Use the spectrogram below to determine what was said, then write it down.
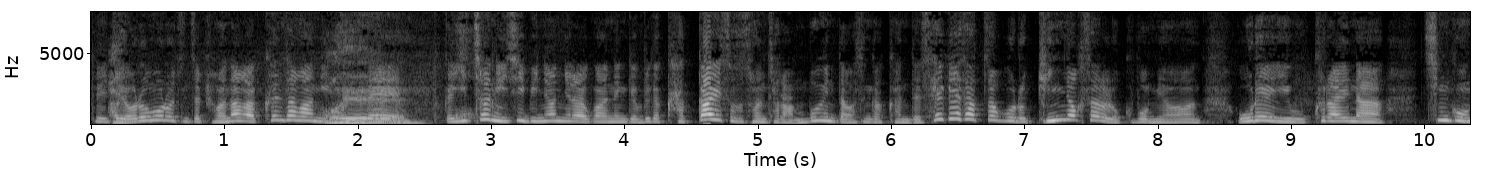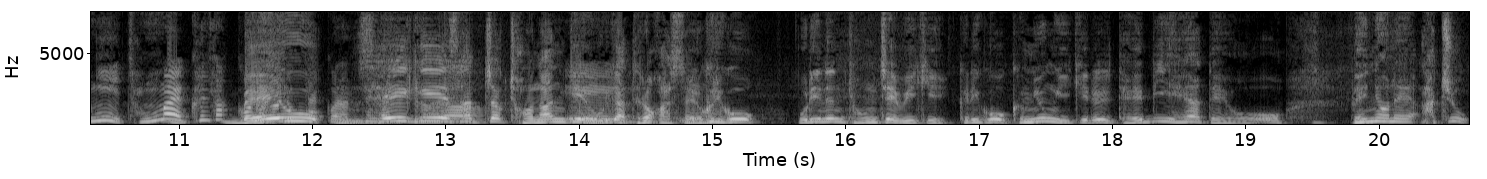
근데 이제 아니. 여러모로 진짜 변화가 큰 상황인 어, 건데 예. 그러니까 2022년이라고 하는 게 우리가 가까이 있어서 전 잘 안 보인다고 생각하는데 세계사적으로 긴 역사를 놓고 보면 올해 이 우크라이나 침공이 정말 큰 사건으로 매우 거라는 생각이 들어요. 세계사적 전환기에 예. 우리가 들어갔어요. 예. 그리고 우리는 경제 위기 그리고 금융 위기를 대비해야 돼요. 내년에 아주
